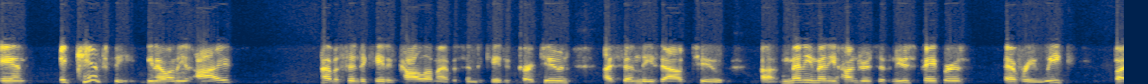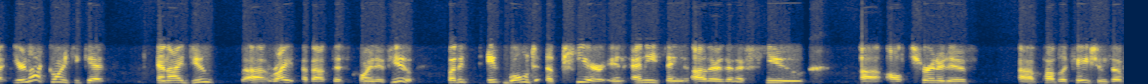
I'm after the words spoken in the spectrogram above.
And it can't be. You know, I mean, I have a syndicated column, I have a syndicated cartoon. I send these out to uh, many, many hundreds of newspapers every week. But you're not going to get, and I do uh, write about this point of view, but it, it won't appear in anything other than a few uh, alternative uh, publications, of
